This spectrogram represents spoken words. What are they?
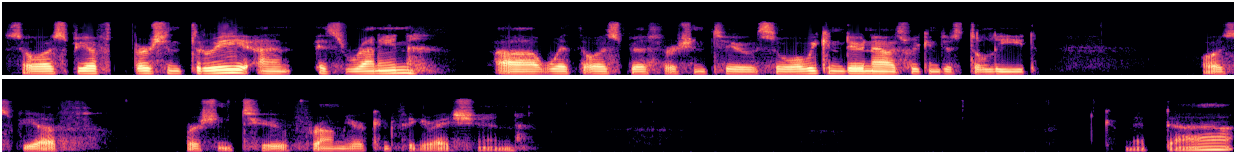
So OSPF version 3 and it's running uh, with OSPF version 2. So what we can do now is we can just delete OSPF version 2 from your configuration. Commit that.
